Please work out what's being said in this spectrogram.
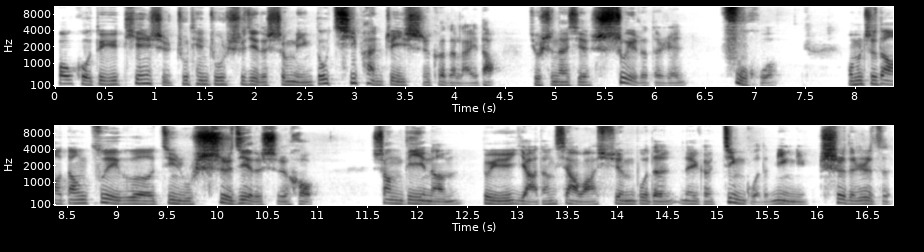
包括对于天使、诸天、诸世界的生灵，都期盼这一时刻的来到，就是那些睡了的人复活。我们知道，当罪恶进入世界的时候，上帝呢对于亚当夏娃宣布的那个禁果的命令，吃的日子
